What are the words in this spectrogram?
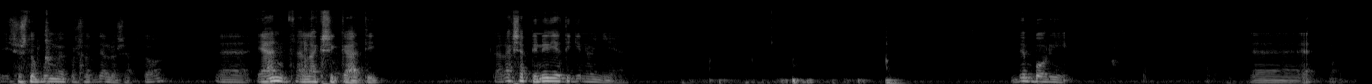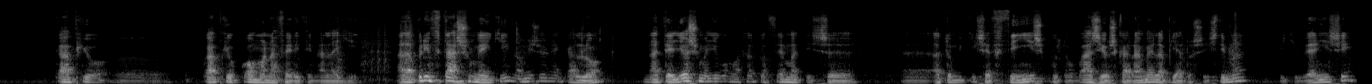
ίσως το πούμε προς το τέλος αυτό, ε, εάν θα αλλάξει κάτι, θα αλλάξει από την ίδια την κοινωνία. Δεν μπορεί ε, κάποιο, ε, κάποιο κόμμα να φέρει την αλλαγή. Αλλά πριν φτάσουμε εκεί, νομίζω είναι καλό να τελειώσουμε λίγο με αυτό το θέμα της ε, ε, ατομικής ευθύνης που το βάζει ως καραμέλα πια το σύστημα, η κυβέρνηση.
